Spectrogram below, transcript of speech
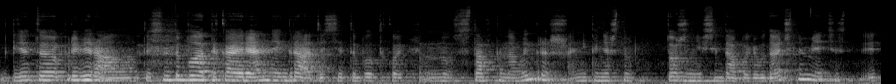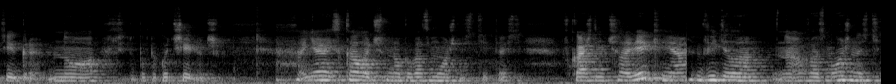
где-то проверяла, то есть ну, это была такая реальная игра, то есть это был такой, ну, ставка на выигрыш, они, конечно, тоже не всегда были удачными, эти, эти игры, но это был такой челлендж. Я искала очень много возможностей, то есть в каждом человеке я видела э, возможность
